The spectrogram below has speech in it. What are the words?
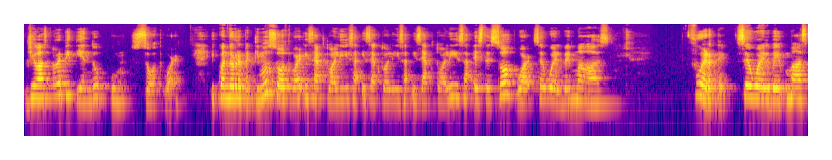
llevas repitiendo un software. Y cuando repetimos software y se actualiza y se actualiza y se actualiza, este software se vuelve más fuerte, se vuelve más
